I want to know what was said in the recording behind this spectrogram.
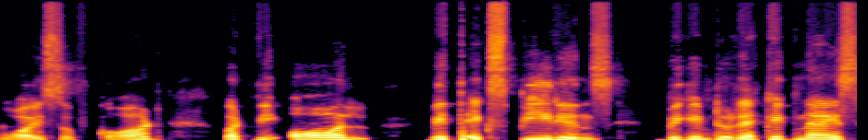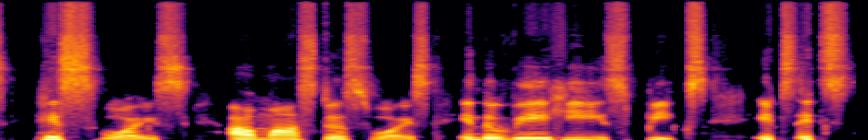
voice of god but we all with experience begin to recognize his voice our master's voice in the way he speaks. It's it's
